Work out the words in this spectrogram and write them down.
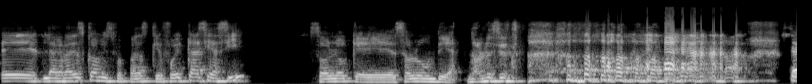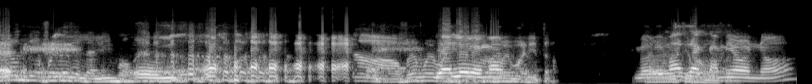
eh, le agradezco a mis papás que fue casi así, solo que solo un día. No, no es cierto. solo un día fue de la limo. no, fue muy bonito. Fue muy bonito. Lo demás ya camión, ¿no?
